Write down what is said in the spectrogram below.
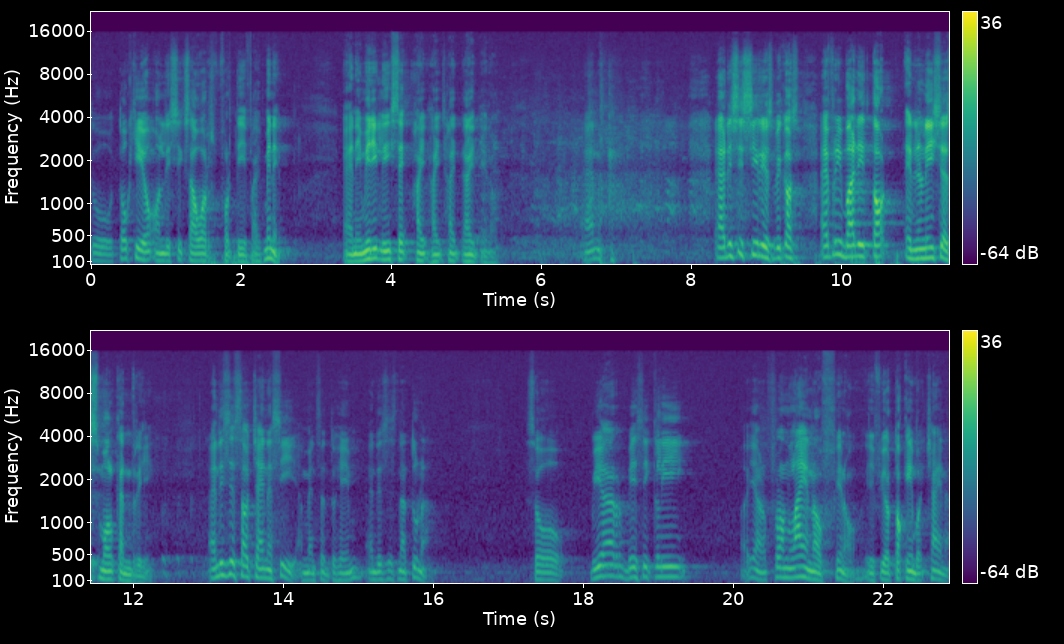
to Tokyo, only six hours, 45 minutes. And immediately said, hi, hi, hi, hi, you know. And yeah, this is serious because everybody thought Indonesia is a small country. And this is South China Sea, I mentioned to him, and this is Natuna. So we are basically, uh, you know, front line of, you know, if you're talking about China.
